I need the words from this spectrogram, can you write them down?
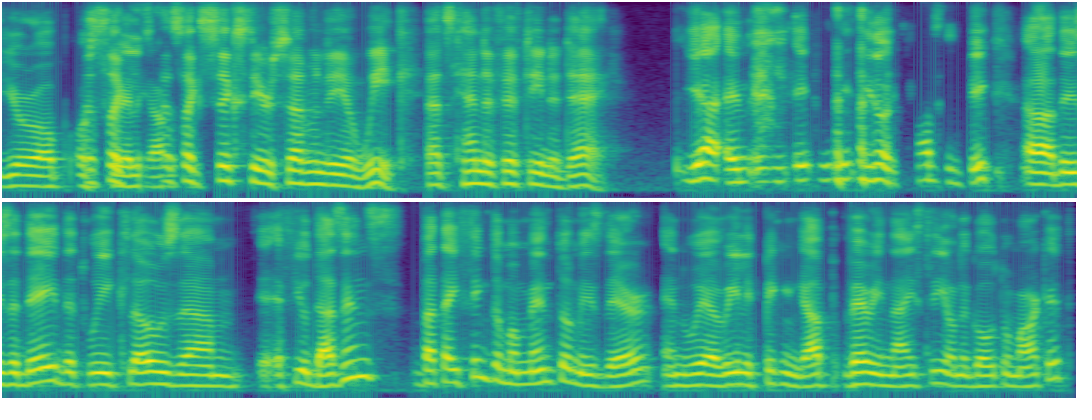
Europe, that's Australia. Like, that's like 60 or 70 a week. That's 10 to 15 a day. Yeah, and it, it, you know it comes in peak. Uh, there's a day that we close um, a few dozens, but I think the momentum is there, and we are really picking up very nicely on the go-to-market.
